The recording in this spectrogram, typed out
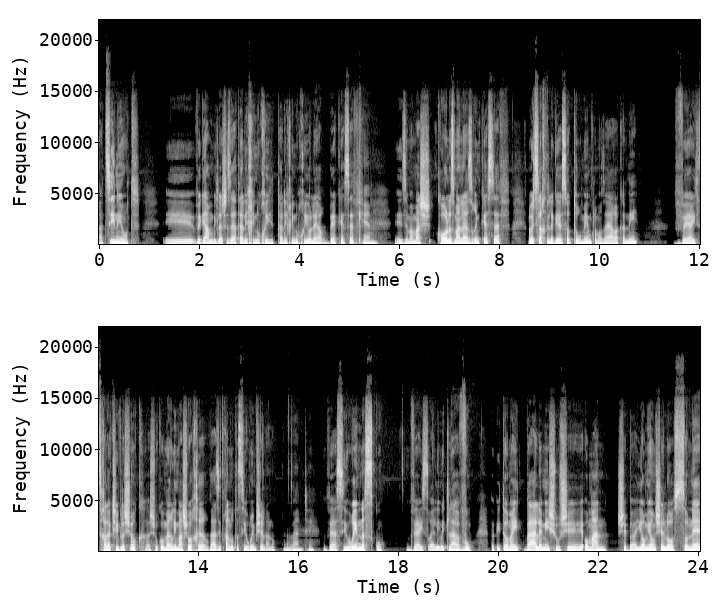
הציניות, וגם בגלל שזה היה תהליך חינוכי, תהליך חינוכי עולה הרבה כסף. כן. אה, זה ממש כל הזמן להזרים כסף. לא הצלחתי לגייס עוד תורמים, כלומר זה היה רק אני, והייתי צריכה להקשיב לשוק, השוק אומר לי משהו אחר, ואז התחלנו את הסיורים שלנו. הבנתי. והסיורים נסקו, והישראלים התלהבו, ופתאום היית באה למישהו, אומן, שביום יום שלו שונא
